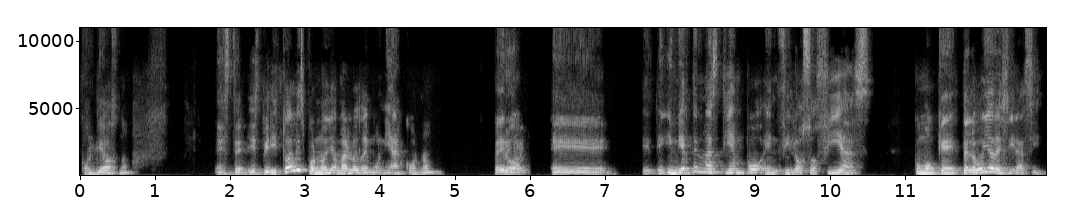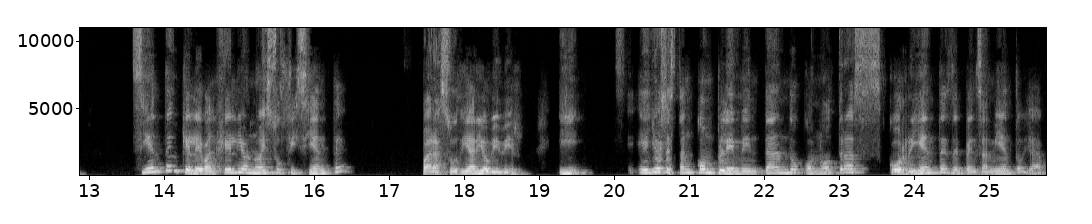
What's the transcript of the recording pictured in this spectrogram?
con Dios, ¿no? Este, espirituales por no llamarlo demoníaco, ¿no? Pero eh, eh, invierten más tiempo en filosofías, como que, te lo voy a decir así, sienten que el Evangelio no es suficiente para su diario vivir y ellos están complementando con otras corrientes de pensamiento, ya,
